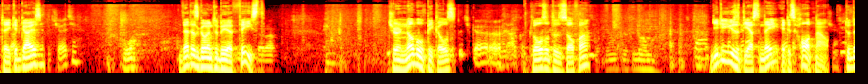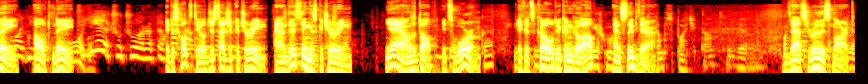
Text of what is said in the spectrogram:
Take it, guys. That is going to be a feast. Chernobyl pickles. Closer to the sofa. Did you use it yesterday? It is hot now. Today. Oh, today. It is hot still, just touch a Kachurin. And this thing is Kachurin. Yeah, on the top. It's warm. If it's cold, you can go up and sleep there. That's really smart.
